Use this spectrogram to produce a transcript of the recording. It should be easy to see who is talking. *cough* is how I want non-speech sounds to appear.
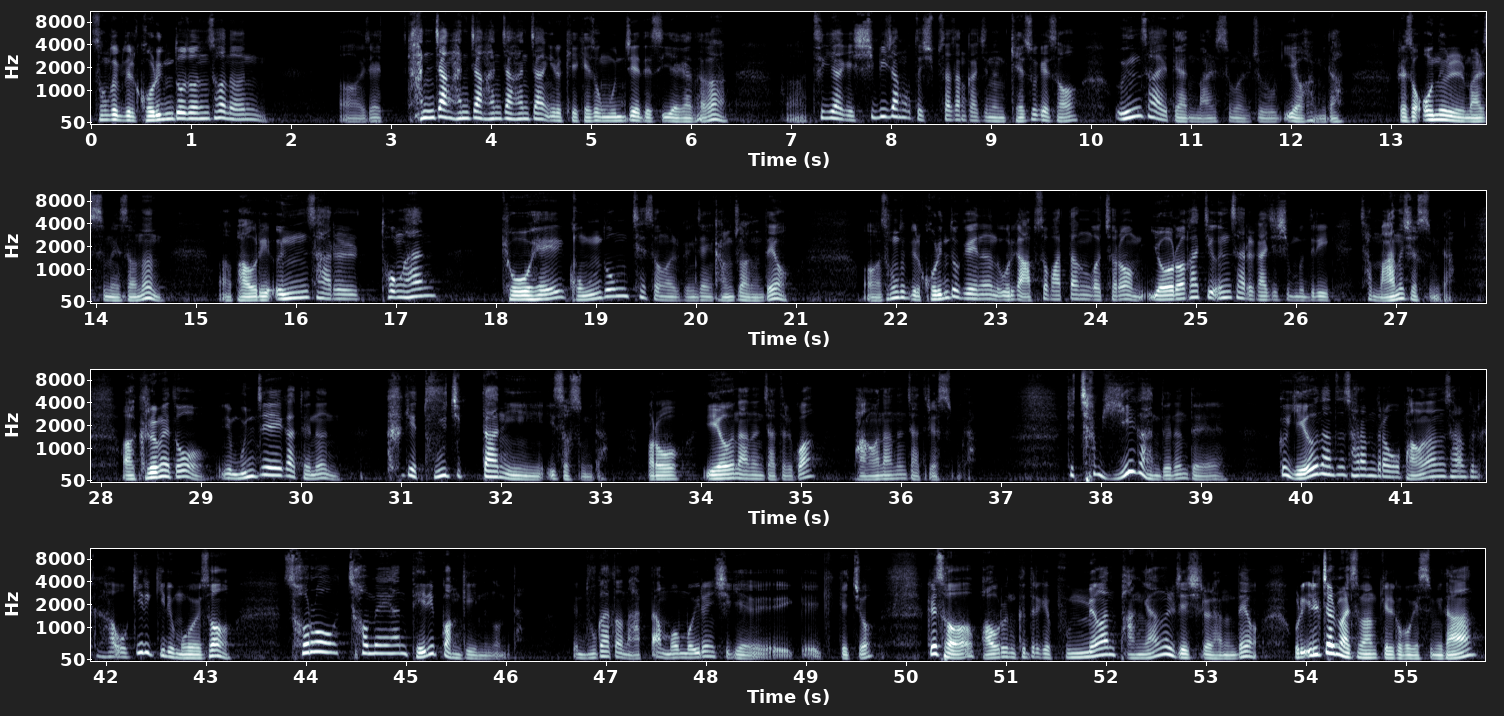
Speaker 1: 성도님들 고린도전서는 어 이제 한 장 한 장 한 장 한 장 이렇게 계속 문제에 대해서 이야기하다가 어 특이하게 12장부터 14장까지는 계속해서 은사에 대한 말씀을 쭉 이어갑니다. 그래서 오늘 말씀에서는 어 바울이 은사를 통한 교회의 공동체성을 굉장히 강조하는데요. 어, 성도들 고린도 교회는 우리가 앞서 봤던 것처럼 여러 가지 은사를 가지신 분들이 참 많으셨습니다. 아, 그럼에도 문제가 되는 크게 두 집단이 있었습니다. 바로 예언하는 자들과 방언하는 자들이었습니다. 그게 참 이해가 안 되는데 그 예언하는 사람들하고 방언하는 사람들하고 끼리끼리 모여서 서로 첨예한 대립 관계에 있는 겁니다. 누가 더 낫다 뭐뭐 이런 식이겠죠. 그래서 바울은 그들에게 분명한 방향을 제시를 하는데요. 우리 1절 말씀 함께 읽어 보겠습니다.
